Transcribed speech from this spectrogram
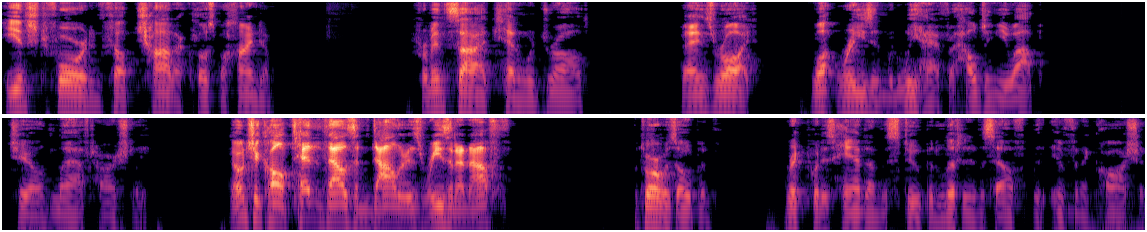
He inched forward and felt Chada close behind him. From inside, Kenwood drawled. Van's right. What reason would we have for holding you up? Gerald laughed harshly. Don't you call ten thousand dollars reason enough? The door was open. Rick put his hand on the stoop and lifted himself with infinite caution.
